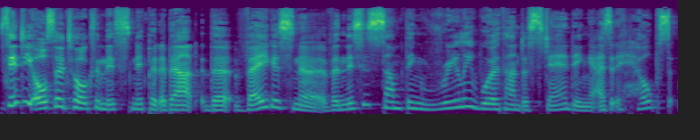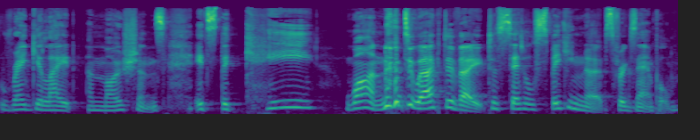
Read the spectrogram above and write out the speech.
Cyndi also talks in this snippet about the vagus nerve, and this is something really worth understanding as it helps regulate emotions. It's the key one to activate to settle speaking nerves, for example.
